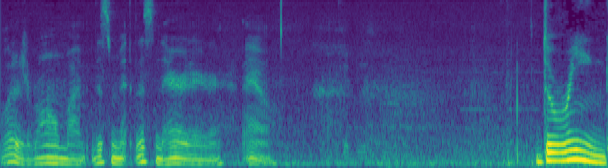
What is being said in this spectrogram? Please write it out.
What is wrong with this this narrator? Damn. The ring.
